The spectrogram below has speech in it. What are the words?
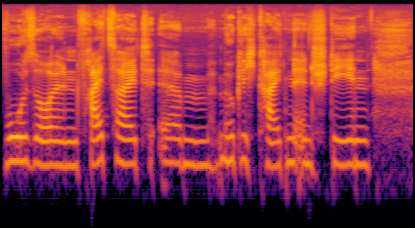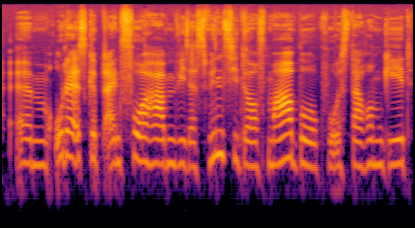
wo sollen Freizeitmöglichkeiten ähm, entstehen. Ähm, oder es gibt ein Vorhaben wie das Winzidorf Marburg, wo es darum geht,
